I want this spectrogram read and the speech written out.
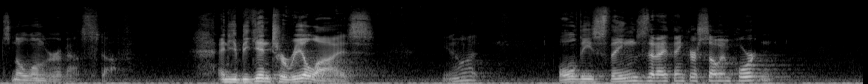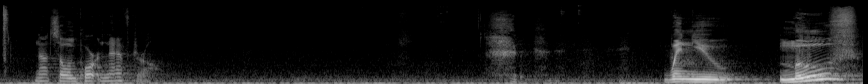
It's no longer about stuff. And you begin to realize, you know what? All these things that I think are so important, not so important after all. When you move,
